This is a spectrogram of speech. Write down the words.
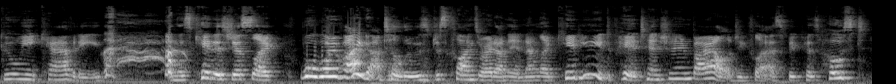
gooey cavity. and this kid is just like, well, what have I got to lose? Just climbs right on in. And I'm like, kid, you need to pay attention in biology class because host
